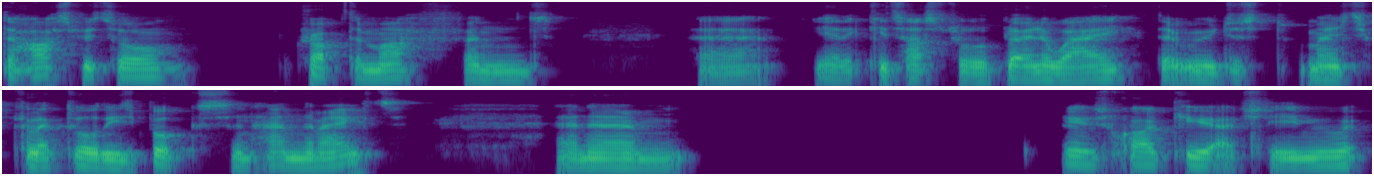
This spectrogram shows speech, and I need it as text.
the hospital, dropped them off, and uh, yeah, the kids' hospital were blown away that we just managed to collect all these books and hand them out. And um, it was quite cute actually. We were,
